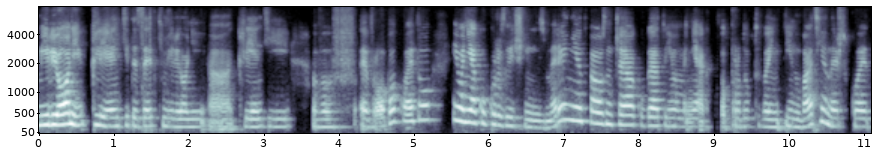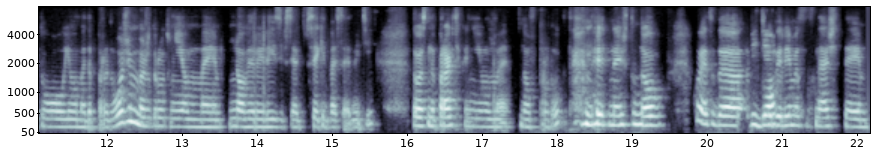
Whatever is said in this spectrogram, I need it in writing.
милиони клиенти, десетки милиони а, клиенти в Европа, което има няколко различни измерения. Това означава, когато имаме някаква продуктова иновация, нещо, което имаме да предложим. Между другото, ние имаме нови релизи всеки, всеки две седмици. Тоест, на практика ние имаме нов продукт, нещо ново, което да поделиме с нашите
